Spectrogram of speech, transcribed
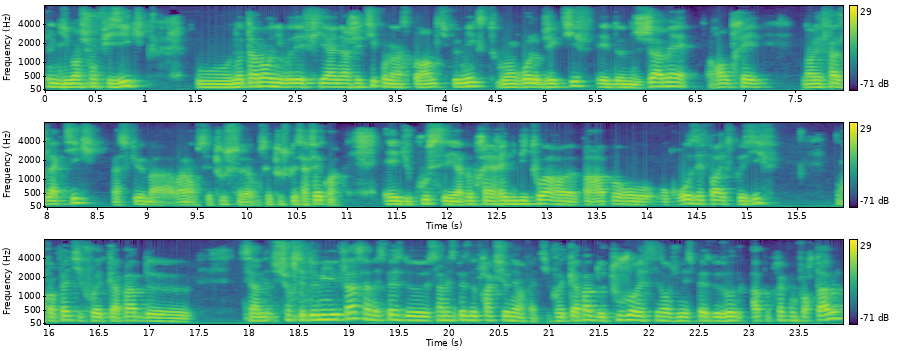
une dimension physique, où notamment au niveau des filières énergétiques, on a un sport un petit peu mixte, où en gros l'objectif est de ne jamais rentrer dans les phases lactiques, parce que bah voilà, on sait tous, on sait tous ce que ça fait quoi. Et du coup, c'est à peu près rédhibitoire par rapport aux, gros efforts explosifs. Donc en fait, il faut être capable de, un, sur ces deux minutes-là, c'est un espèce de, c'est un espèce de fractionné en fait. Il faut être capable de toujours rester dans une espèce de zone à peu près confortable,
